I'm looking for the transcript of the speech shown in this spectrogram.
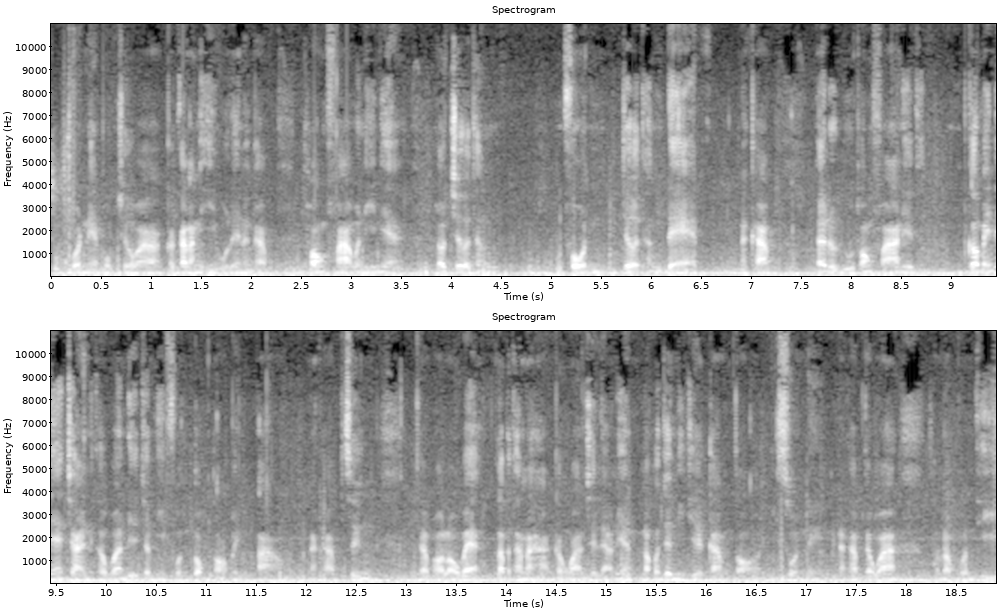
ทุกคนเนี่ยผมเชื่อว่าก็กำลังหิวเลยนะครับ ท้องฟ้าวันนี้เนี่ย เราเจอทั้ง ฝนเจอทั้งแดดนะครับแล้วเราดูท้องฟ้าเนี่ยก็ไม่แน่ใจนะครับว่าเดี๋ยวจะมีฝนตกต่อไปหรือเปล่านะครับ ซึ่งแต่พอเราแวะรับประทานอาหารกลางวันเสร็จแล้วเนี่ยเราก็จะมีกิจกรรมต่ออีกส่วนหนึ่งนะครับ แต่ว่าสำหรับคนที่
